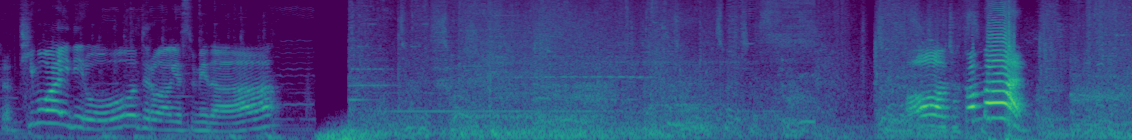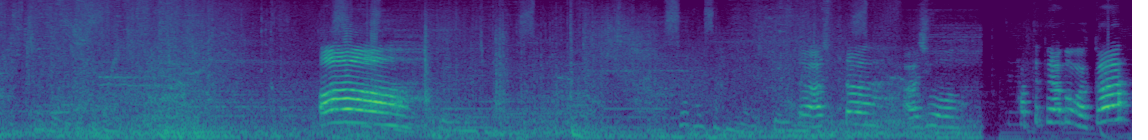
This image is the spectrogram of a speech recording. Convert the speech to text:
그럼 티모 아이디로 들어가겠습니다. 어 잠깐만. 아. 야, 아쉽다. 아쉬워. 하트페 한번 갈까?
